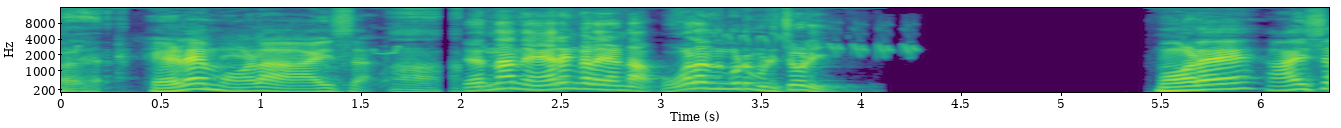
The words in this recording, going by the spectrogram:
അതെ. ഇളയ മോള ആയിസ. ആ. എന്നാ നേരം കളയണ്ട. ഓളെ നിങ്ങോട്ട് വിളിച്ചോളി. മോളെ ആയിസ.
